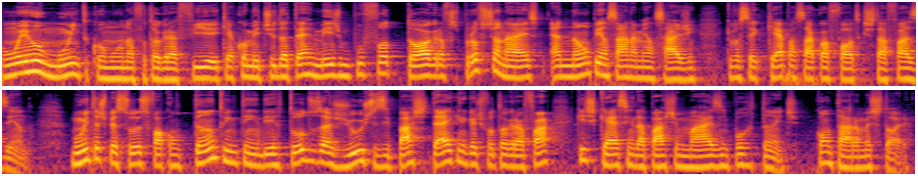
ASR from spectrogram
Um erro muito comum na fotografia e que é cometido até mesmo por fotógrafos profissionais é não pensar na mensagem que você quer passar com a foto que está fazendo. Muitas pessoas focam tanto em entender todos os ajustes e parte técnica de fotografar que esquecem da parte mais importante: contar uma história.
